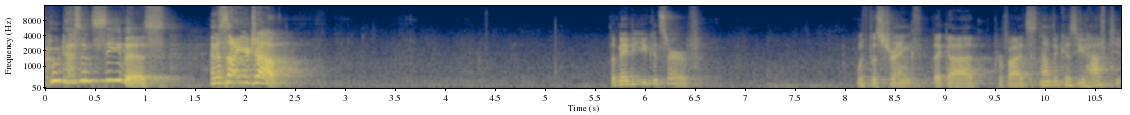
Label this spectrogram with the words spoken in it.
who doesn't see this? And it's not your job. But maybe you could serve with the strength that God provides, not because you have to,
